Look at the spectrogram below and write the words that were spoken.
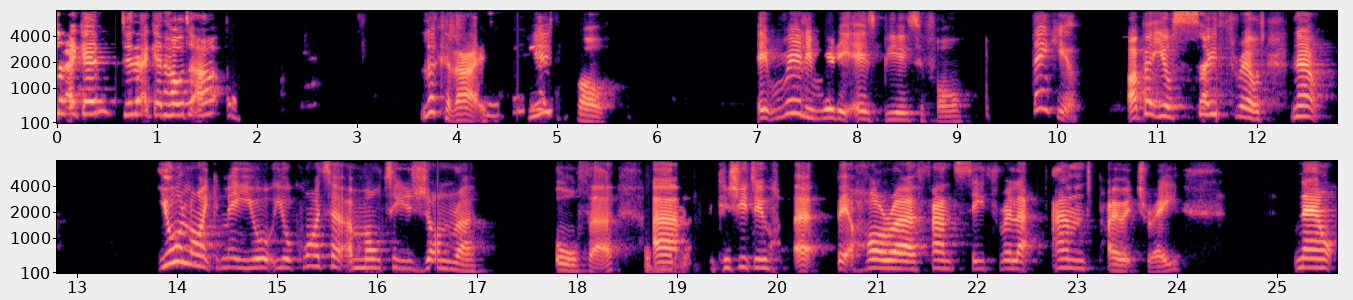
that again. Do that again. Hold it up. Look at that. It's beautiful. It really, really is beautiful. Thank you. I bet you're so thrilled. Now, you're like me, you're you're quite a, a multi-genre author um, because you do a bit horror, fantasy, thriller, and poetry. Now,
